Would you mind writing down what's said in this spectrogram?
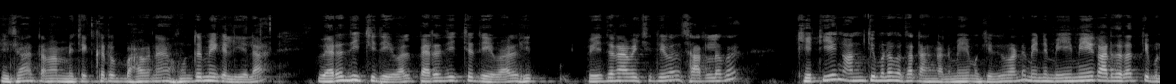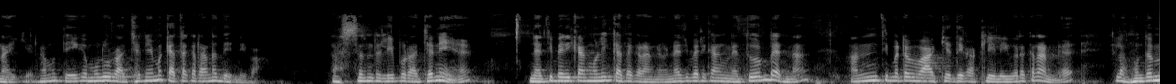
ඒ නිසා තමයි මෙතෙක් කරපු භාවනා හොඳ මේක ලියලා වැරදිච්ච දේවල්, පෙරදිච්ච දේවල්, වේදනාව වෙච්ච දේවල් සරලව කෙටියෙන් අන්තිමටම සටහන් ගන්න. මේම කිරුණාට මෙන්න මේ මේ කරදරක් තිබුණයි කියලා. නමුත් ඒක මුළු රචනයම කැත කරන්න දෙන්න එපා. ලස්සනට ලියපු රචනය නැති බැරිකම් වලින් කැත කරන්න ඕනේ. නැති බැරිකම් නැතුවම බැන්න අන්තිමටම වාක්‍ය දෙකක් ලියලා ඉවර කරන්න. ඒලා හොඳම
